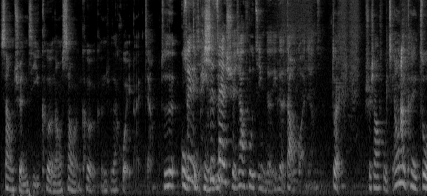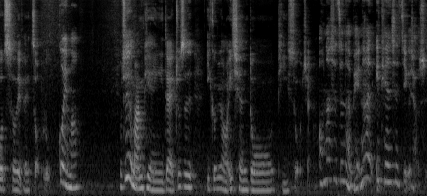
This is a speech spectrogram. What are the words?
上拳击课，然后上完课可能就再回来，这样就是固定是在学校附近的一个道馆这样子，对学校附近，然后你可以坐车也可以走路。贵吗？我记得蛮便宜的，就是一个月好像一千多披索这样。哦，那是真的很便宜。那一天是几个小时？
